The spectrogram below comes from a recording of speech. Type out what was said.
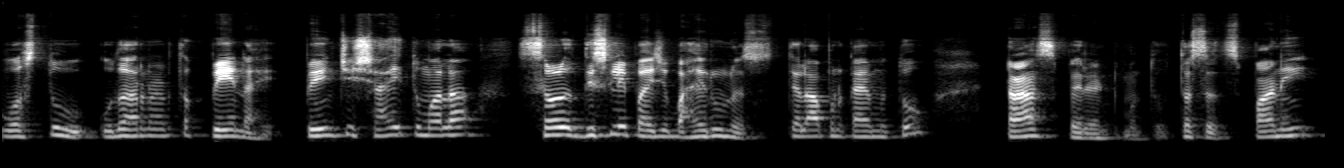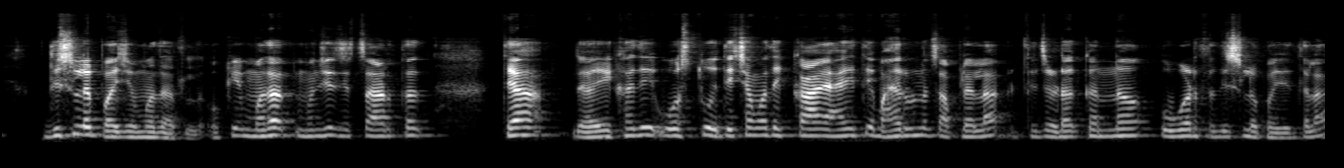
वस्तू उदाहरणार्थ पेन आहे पेनची शाई तुम्हाला सळ दिसली पाहिजे बाहेरूनच. त्याला आपण काय म्हणतो? ट्रान्सपेरंट म्हणतो. तसंच पाणी दिसलं पाहिजे मधातलं. ओके? मधात म्हणजे ज्याचा अर्थ त्या एखादी वस्तू आहे त्याच्यामध्ये काय आहे ते बाहेरूनच आपल्याला त्याचं ढक्कन न उघडता दिसलं पाहिजे. त्याला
